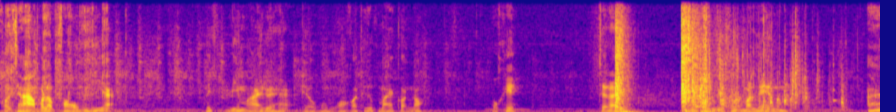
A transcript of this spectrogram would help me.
ขอจะหาว่าเราเฝ้าไหมันเนี่ยเฮ้ยมีไม้ด้วยฮะ เดี๋ยวผมขอกระทืบไม้ก่อนเนาะโอเค จะได้ไม่ต้องมีคนมาเล่นอ่า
